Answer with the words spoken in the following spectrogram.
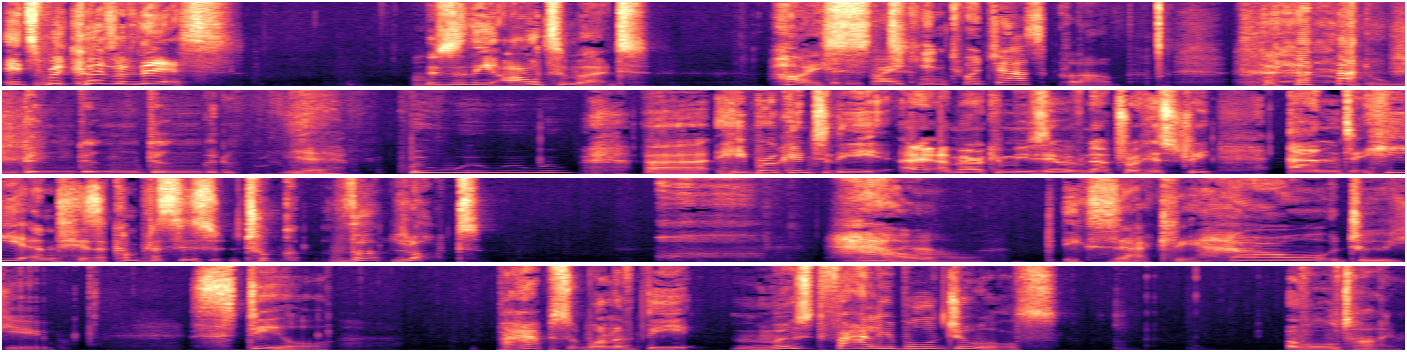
it's because of this. This is the ultimate heist. Did he break into a jazz club? Yeah. Uh, he broke into the American Museum of Natural History and he and his accomplices took the lot. How? Wow. Exactly. How do you steal perhaps one of the most valuable jewels of all time?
